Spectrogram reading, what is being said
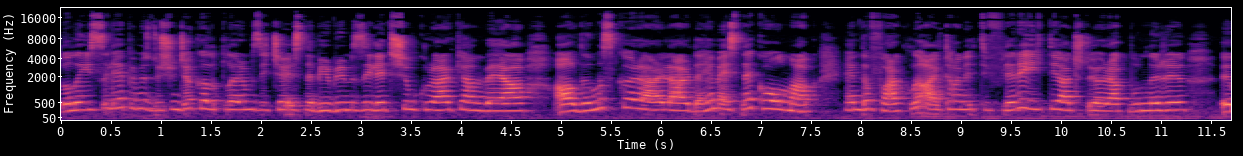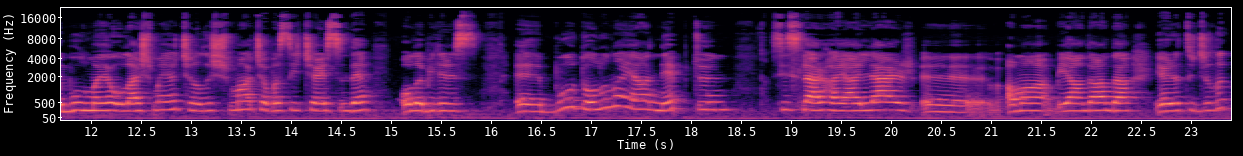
Dolayısıyla hepimiz düşünce kalıplarımız içerisinde birbirimizle iletişim kurarken veya aldığımız kararlarda hem esnek olmak hem de farklı alternatiflere ihtiyaç duyarak bunları e, bulmaya, ulaşmaya çalışma çabası içerisinde olabiliriz. E, bu dolunaya Neptün, sisler, hayaller e, ama bir yandan da yaratıcılık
